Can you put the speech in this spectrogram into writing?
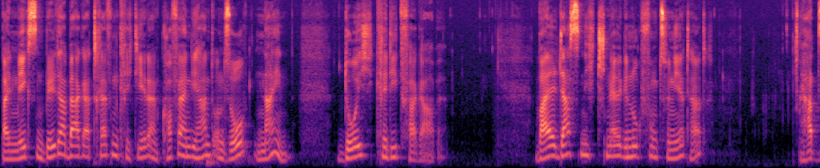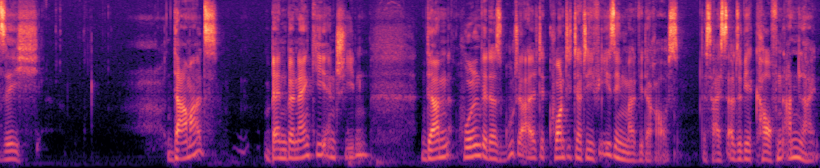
Beim nächsten Bilderberger Treffen kriegt jeder einen Koffer in die Hand und so? Nein, durch Kreditvergabe. Weil das nicht schnell genug funktioniert hat, hat sich damals Ben Bernanke entschieden, dann holen wir das gute alte Quantitative Easing mal wieder raus. Das heißt also, wir kaufen Anleihen.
